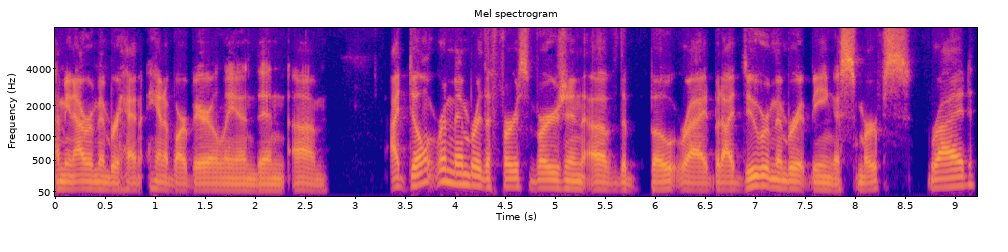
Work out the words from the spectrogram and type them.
I mean, I remember Han- Hanna Barbera Land, and um, I don't remember the first version of the boat ride, but I do remember it being a Smurfs ride,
